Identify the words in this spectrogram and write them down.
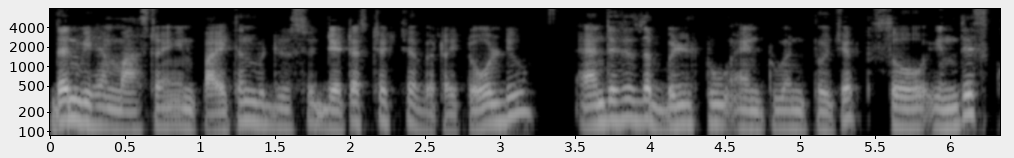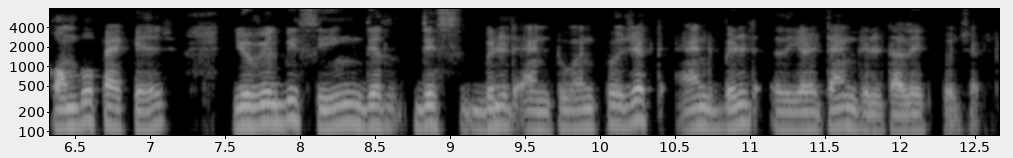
Then we have mastering in Python with this data structure, what I told you. And this is the build to end-to-end project. So in this combo package, you will be seeing this, this build end-to-end project and build real-time Delta Lake project.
